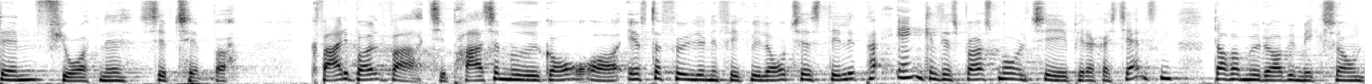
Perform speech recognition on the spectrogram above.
den 14. september. Kvartibolt var til pressemøde i går, og efterfølgende fik vi lov til at stille et par enkelte spørgsmål til Peter Christiansen, der var mødt op i Mixzone.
